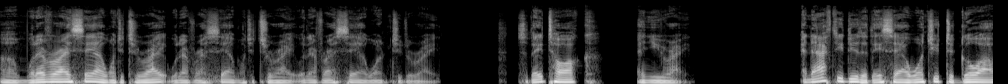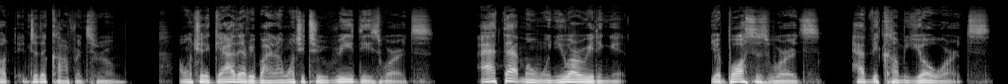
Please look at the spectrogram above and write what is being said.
Um, whatever I say, I want you to write. Whatever I say, I want you to write. Whatever I say, I want you to write. So they talk and you write. And after you do that, they say, I want you to go out into the conference room. I want you to gather everybody. I want you to read these words. At that moment, when you are reading it, your boss's words have become your words.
